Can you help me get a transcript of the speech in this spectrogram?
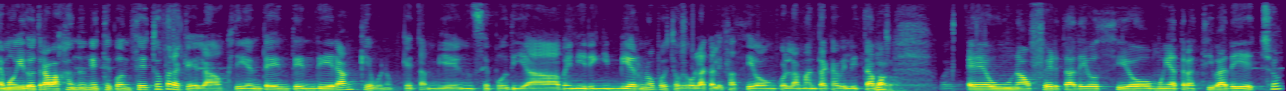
Hemos ido trabajando en este concepto para que los clientes entendieran que, bueno, que también se podía venir en invierno, puesto que con la calefacción, con la manta que habilitamos, pues, es una oferta de ocio muy atractiva. De hecho,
